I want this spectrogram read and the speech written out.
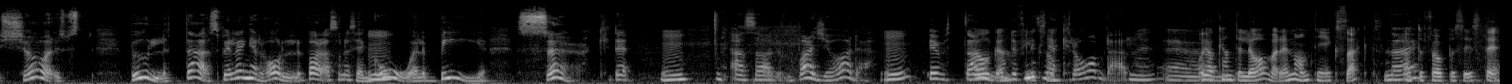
kör, bulta, spelar ingen roll, bara som du säger, Mm. gå eller be, sök. Det, Mm. alltså, bara gör det. Mm. Utan, Våga, det finns liksom. inga krav där. Ehm, Och jag kan inte lova dig någonting exakt. Nej. Att du får precis det.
